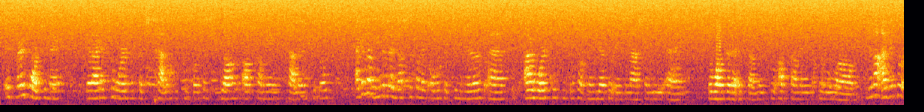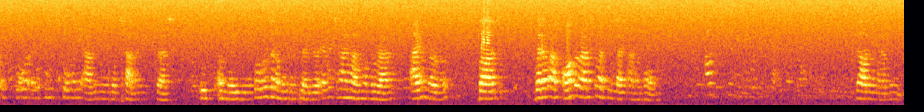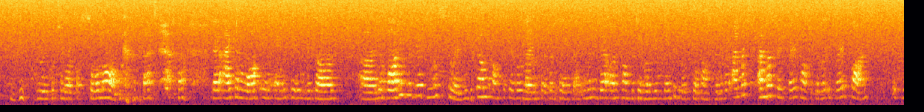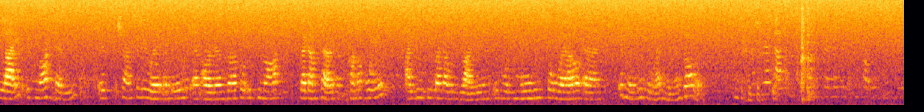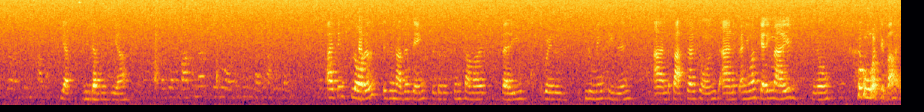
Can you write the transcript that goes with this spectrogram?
it's very fortunate that I get to work with such talented people, such young upcoming talents because I guess I've been in the industry for like over 15 years and I work with people from India to internationally and the ones that are established to upcoming to, um, you know, I get to explore and see so many avenues of talent that it's amazing. It's always an amazing pleasure. Every time I'm on the ramp, I am nervous, but whenever I'm on the ramp show, I feel like I'm at home. Darling, I've been doing kitchen work for so long that, that I can walk in anything because uh, your body will get used to it. You become comfortable wearing certain things and even if they're uncomfortable, you make it look so comfortable. But I must, I must say it's very comfortable. It's very fun. It's light. It's not heavy. It's chantilly lace and organza, so it's not like I'm carrying a ton of weight. I do feel like I was gliding. It was moving so well and it made me feel like million dollars. Yes, we definitely are. I think floral is another thing because it's in summer, it's very going to blooming season and the pastel tones and if anyone's getting married, you know what to buy.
